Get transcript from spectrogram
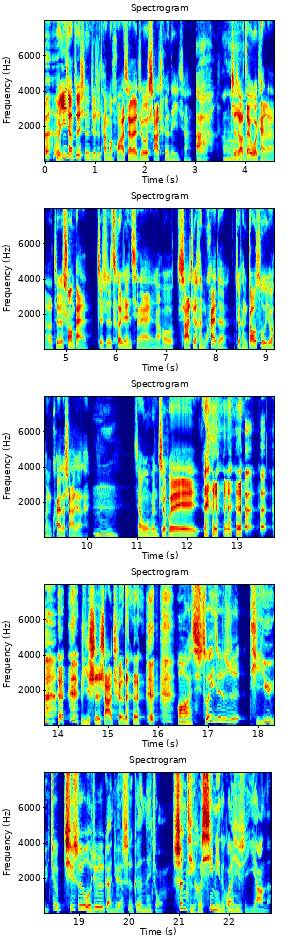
我印象最深就是他们滑下来之后刹车那一下，啊，至少在我我看来啊，就是双板就是侧刃起来，然后刹车很快的，就很高速又很快的刹下来。嗯，像我们只会 离式刹车的，啊，所以这就是体育。就其实我就是感觉是跟那种身体和心灵的关系是一样的。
